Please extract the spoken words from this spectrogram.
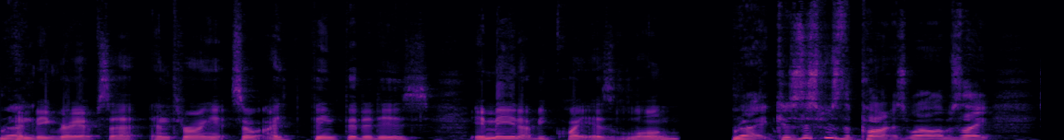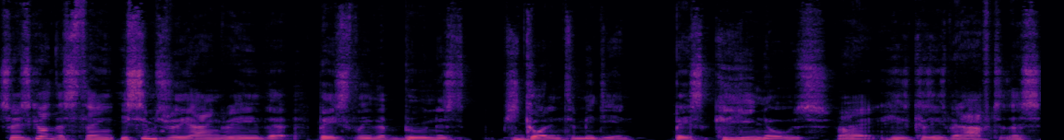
Right. and being very upset and throwing it. So I think that it is. It may not be quite as long. Right, because this was the part as well. I was like, so he's got this thing. He seems really angry that basically that Boone is he got into Midian. Basically, he knows, right? He's because he's been after this,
